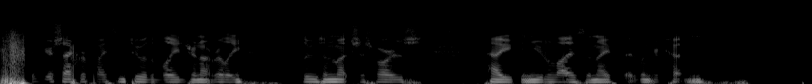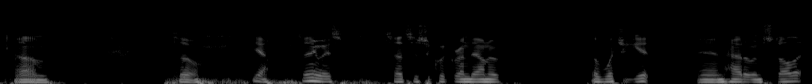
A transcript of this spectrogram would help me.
if you're sacrificing two of the blades, you're not really losing much as far as how you can utilize the knife bed when you're cutting. Um, so, yeah. So, anyways, so that's just a quick rundown of of what you get and how to install it.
